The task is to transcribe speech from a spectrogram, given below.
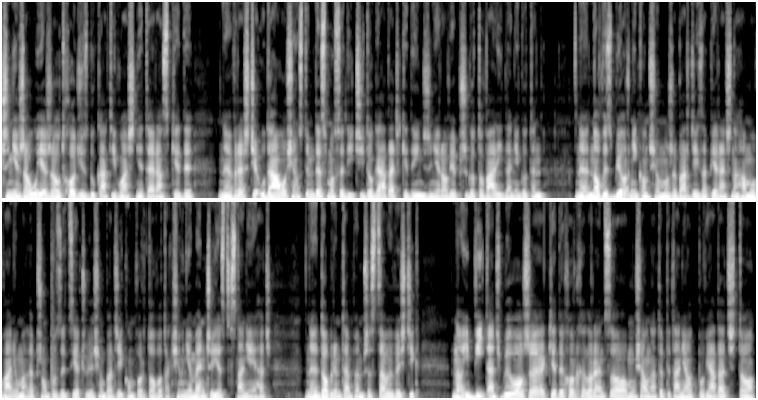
czy nie żałuje, że odchodzi z Ducati właśnie teraz, kiedy E, wreszcie udało się z tym Desmosedici dogadać, kiedy inżynierowie przygotowali dla niego ten e, nowy zbiornik. On się może bardziej zapierać na hamowaniu, ma lepszą pozycję, czuje się bardziej komfortowo, tak się nie męczy, jest w stanie jechać e, dobrym tempem przez cały wyścig. No i widać było, że kiedy Jorge Lorenzo musiał na te pytania odpowiadać, to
